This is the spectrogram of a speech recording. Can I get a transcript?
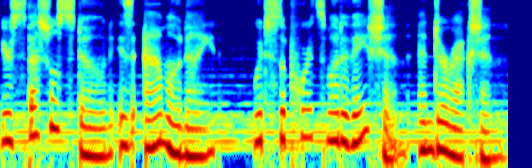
Your special stone is ammonite, which supports motivation and direction.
